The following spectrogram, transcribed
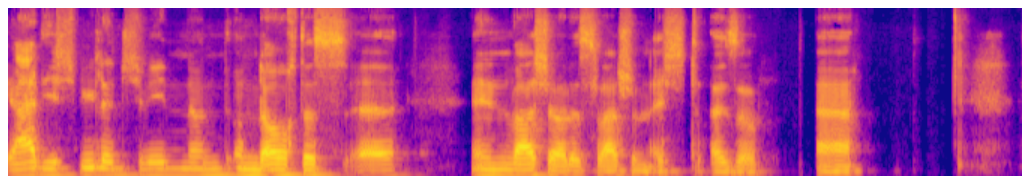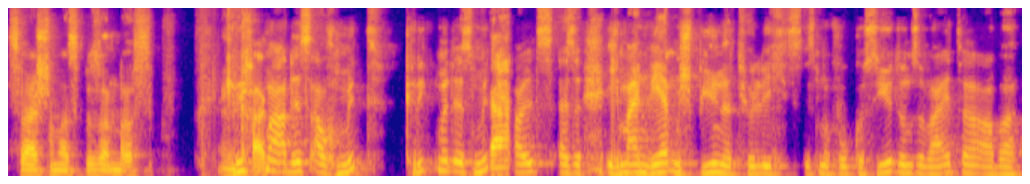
ja, die Spiele in Schweden und, und auch das äh, in Warschau, das war schon echt, also äh, das war schon was Besonderes. Kriegt man das auch mit? Kriegt man das mit ja. als, also ich meine, während dem Spiel natürlich ist man fokussiert und so weiter, aber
